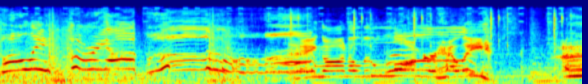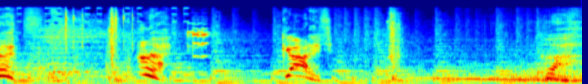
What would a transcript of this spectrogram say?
Poli, hurry up! Hang on a little longer, Helly. Ah, ah, got it. Ah.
